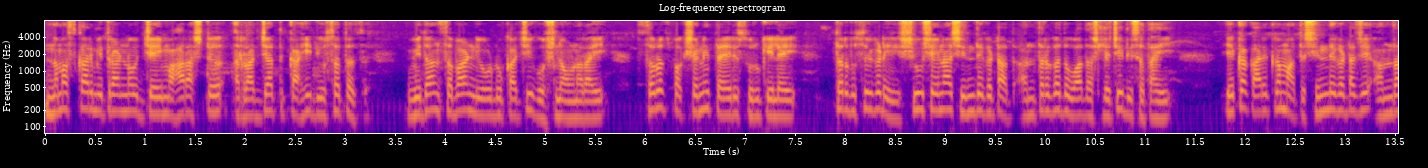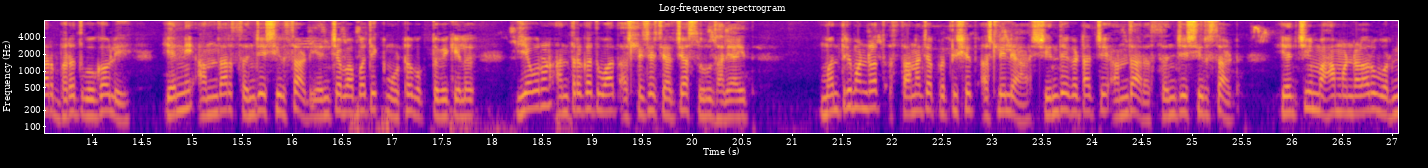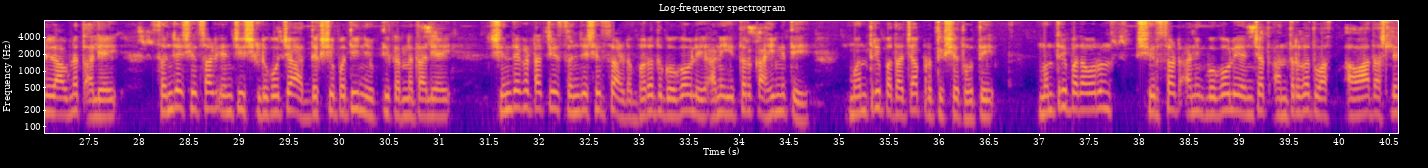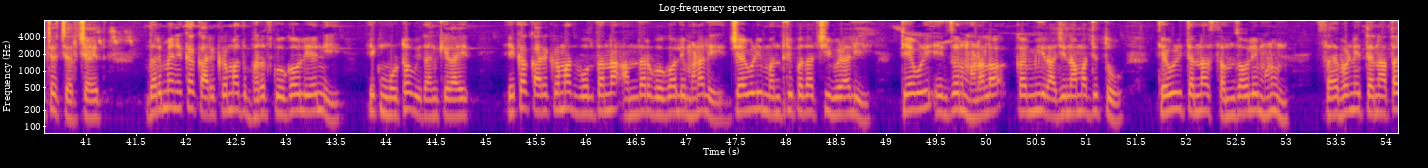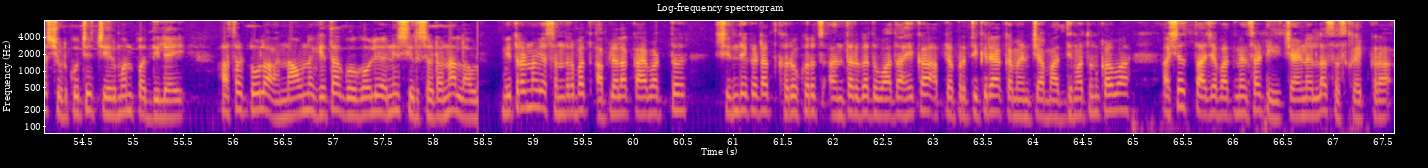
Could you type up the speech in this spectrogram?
नमस्कार मित्रांनो जय महाराष्ट्र. राज्यात काही दिवसातच विधानसभा निवडणुकाची घोषणा होणार आहे. सर्वच पक्षांनी तयारी सुरू केली आहे. तर दुसरीकडे शिवसेना शिंदे गटात अंतर्गत वाद असल्याचे दिसत आहे. एका कार्यक्रमात शिंदे गटाचे आमदार भरत गोगावले यांनी आमदार संजय शिरसाट यांच्याबाबत एक मोठं वक्तव्य केलं. यावरून अंतर्गत वाद असल्याच्या चर्चा सुरू झाल्या आहेत. मंत्रिमंडळात स्थानाच्या प्रतीक्षेत असलेल्या शिंदे गटाचे आमदार संजय शिरसाट यांची महामंडळावर वर्णी लावण्यात आली आहे. संजय शिरसाट यांची सिडकोच्या अध्यक्षपदी नियुक्ती करण्यात आली आहे. शिंदे गटाचे संजय शिरसाट भरत गोगावले आणि इतर काही नेते मंत्रिपदाच्या प्रतीक्षेत होते. मंत्रिपदावरून शिरसाट आणि गोगावले यांच्यात अंतर्गत वास वाद असल्याच्या चर्चा आहेत. दरम्यान एका कार्यक्रमात भरत गोगावले यांनी एक मोठं विधान केलं आहे. एका कार्यक्रमात बोलताना आमदार गोगावले म्हणाले ज्यावेळी मंत्रिपदाची वेळ आली त्यावेळी एकजण म्हणाला का मी राजीनामा देतो. त्यावेळी त्यांना समजावले म्हणून साहेबांनी त्यांना आता शिडकोचे चेअरमन पद दिले आहे. असा टोला नाव न घेता गोगावले यांनी शिरसटांना लावला. मित्रांनो या संदर्भात आपल्याला काय वाटतं? शिंदे गटात खरोखरच अंतर्गत वाद आहे का? आपल्या प्रतिक्रिया कमेंटच्या माध्यमातून कळवा. अशाच ताज्या बातम्यांसाठी चॅनलला सबस्क्राईब करा.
